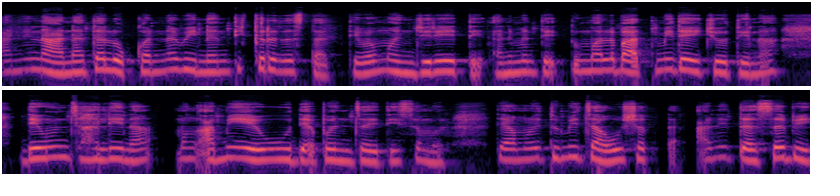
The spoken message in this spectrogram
आणि नाना त्या लोकांना विनंती करत असतात. तेव्हा मंजिरी येते आणि म्हणते तुम्हाला बातमी द्यायची होती ना? देऊन झाली ना? मग आम्ही येऊ उद्या पंचायतीसमोर. त्यामुळे तुम्ही जाऊ शकता. आणि तसं बी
